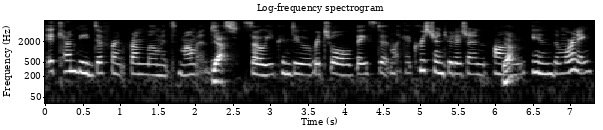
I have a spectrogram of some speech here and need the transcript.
it can be different from moment to moment. Yes. So you can do a ritual based in like a Christian tradition um, Yeah. in the morning,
